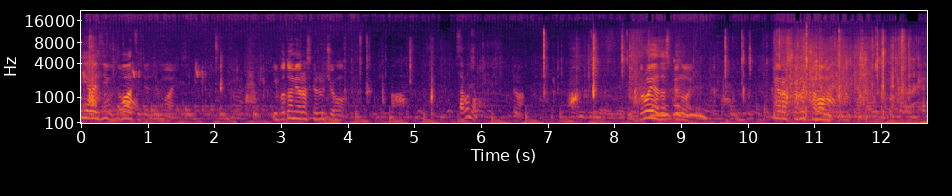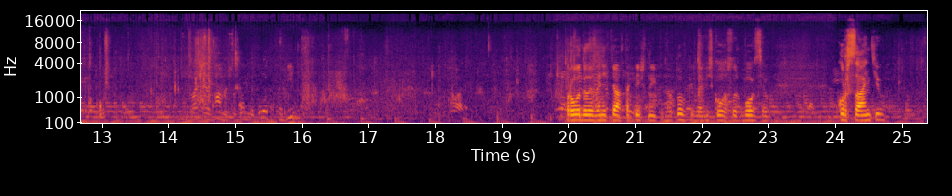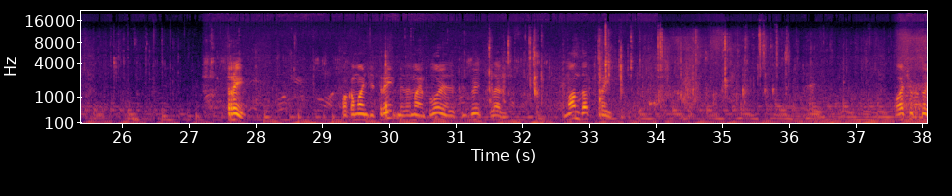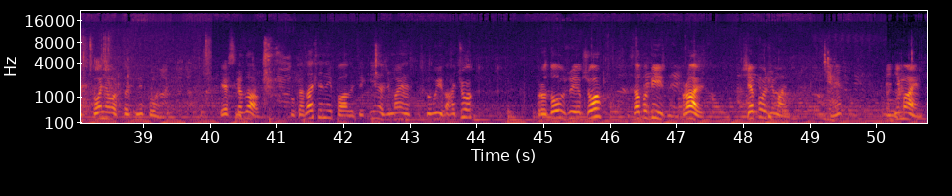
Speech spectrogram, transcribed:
І разів 20 отжимаюся. І потім я розкажу чого. Зарулем? Да. Зброя за спиною. Я розкажу чого ми. Давайте я з вами, щоб вам не було так обідно. Проводили заняття з тактичної підготовки для військовослужбовців, курсантів. Три. По команді три ми займаємо положення стрільби лежачи. Команда три. Бачу, хтось поняв, а хтось не поняв. Я ж сказав, указательний палець, який нажимає на спусковий гачок, продовжує що? Запобіжний. Правильно. Ще пожимаємо. Ні. Піднімаємо.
